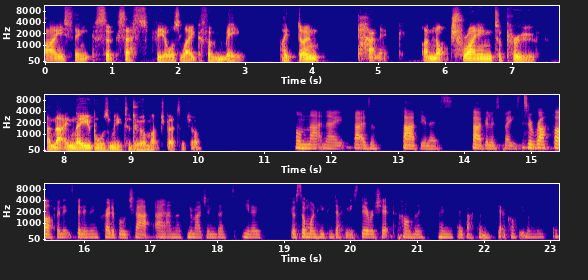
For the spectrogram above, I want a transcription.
I think success feels like for me. I don't panic. I'm not trying to prove, and that enables me to do a much better job. On that note, that is a fabulous, fabulous place to wrap up, and it's been an incredible chat. And I can imagine that you know you're someone who can definitely steer a ship calmly and go back and get a coffee when need to.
